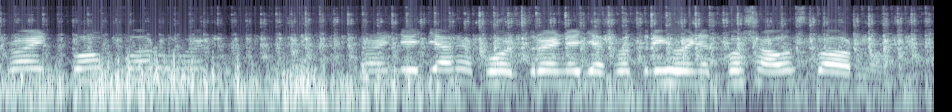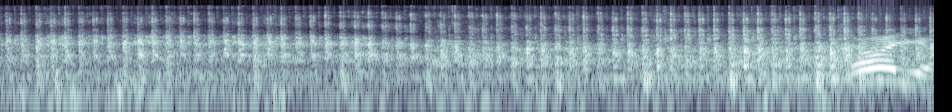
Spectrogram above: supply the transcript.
ત્રણ pump 2043 hojne pošao usporno. Olio.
